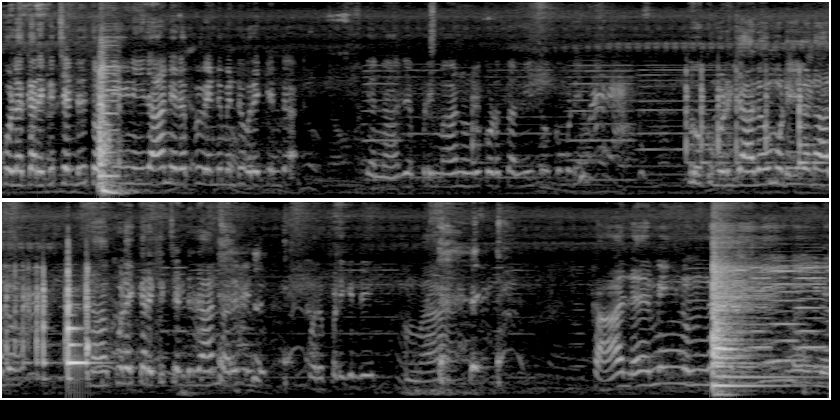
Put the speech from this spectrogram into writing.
குளக்கரைக்கு சென்று தொட்டியை நீதான் நிரப்ப வேண்டும் என்று உரைக்கின்றார். என்னால் எப்படிம்மா நூறு கூட தண்ணி தூக்க முடியும்? தூக்க முடிஞ்சாலோ முடியலனாலும் நான் குளக்கரைக்கு சென்றுதான் வர வேண்டும். புறப்படுகின்றேன் அம்மா காலமின் நாளினிலே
